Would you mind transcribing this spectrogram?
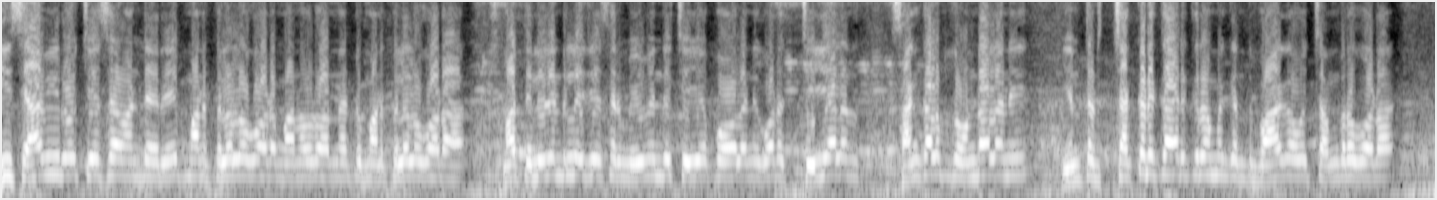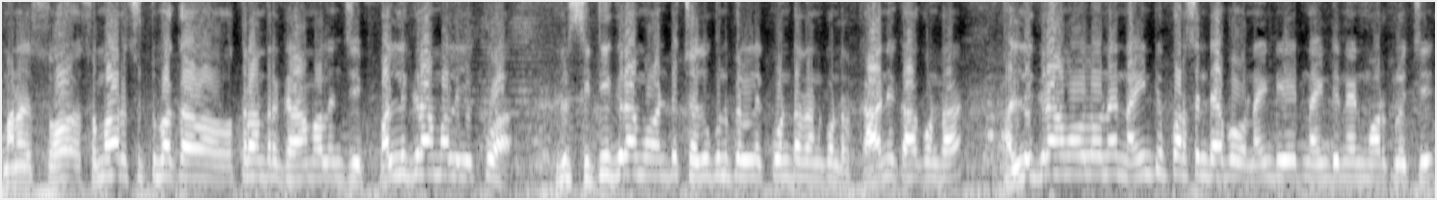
ఈ సేవ ఈ రోజు చేసామంటే రేపు మన పిల్లలు కూడా మనవడు అన్నట్టు మన పిల్లలు కూడా మా తల్లిదండ్రులే చేశారు. మేమెందుకు చేయకపోవాలని కూడా చేయాలని సంకల్పం ఉండాలని ఇంత చక్కటి కార్యక్రమం ఇంత బాగా వచ్చి అందరూ కూడా మన సు- సుమారు చుట్టుపక్కల ఉత్తరాంధ్ర గ్రామాల నుంచి పల్లి గ్రామాలు ఎక్కువ. ఇక్కడ సిటీ గ్రామం అంటే చదువుకున్న పిల్లలు ఎక్కువ ఉంటారు అనుకుంటారు. కానీ కాకుండా పల్లి గ్రామంలోనే ninety percent above ninety eight ninety nine మార్కులు వచ్చి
